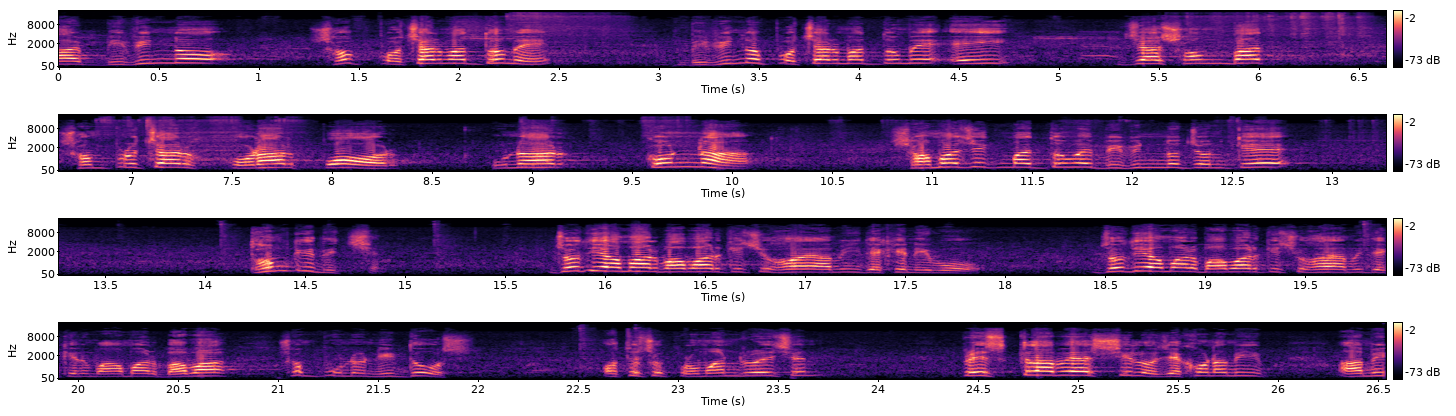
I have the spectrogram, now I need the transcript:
আর বিভিন্ন সব প্রচার মাধ্যমে বিভিন্ন প্রচার মাধ্যমে এই যা সংবাদ সম্প্রচার করার পর উনার কন্যা সামাজিক মাধ্যমে বিভিন্ন জনকে ধমকি দিচ্ছেন। যদি আমার বাবার কিছু হয়, আমি দেখে নিব। যদি আমার বাবার কিছু হয়, আমি দেখে নেব। আমার বাবা সম্পূর্ণ নির্দোষ, অথচ প্রমাণ রয়েছেন। প্রেস ক্লাবে এসেছিল যখন আমি আমি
